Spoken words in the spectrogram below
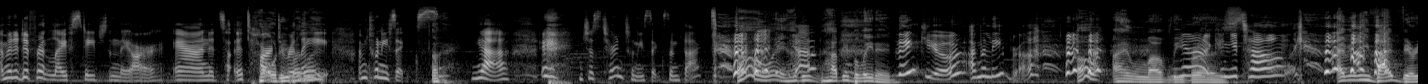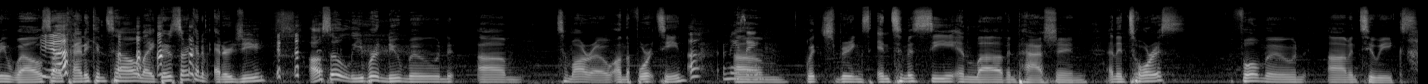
I'm in a different life stage than they are, and it's it's How hard to are you, by the way? relate. I'm 26. Okay. Yeah, just turned 26, in fact. Oh wait, happy, Yeah. happy belated. Thank you. I'm a Libra. Oh, I love Libras. yeah, can you tell? I mean, we vibe very well, so I kind of can tell. Like, there's a certain kind of energy. Also, Libra new moon um, tomorrow on the 14th. Oh, amazing. Um, which brings intimacy and love and passion. And then Taurus, full moon um, in two weeks,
